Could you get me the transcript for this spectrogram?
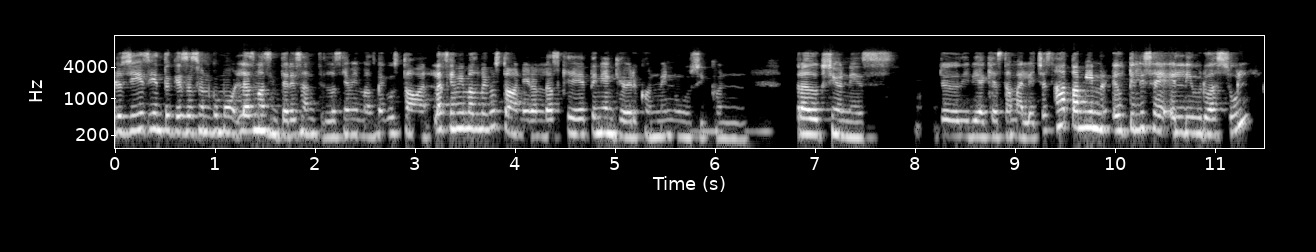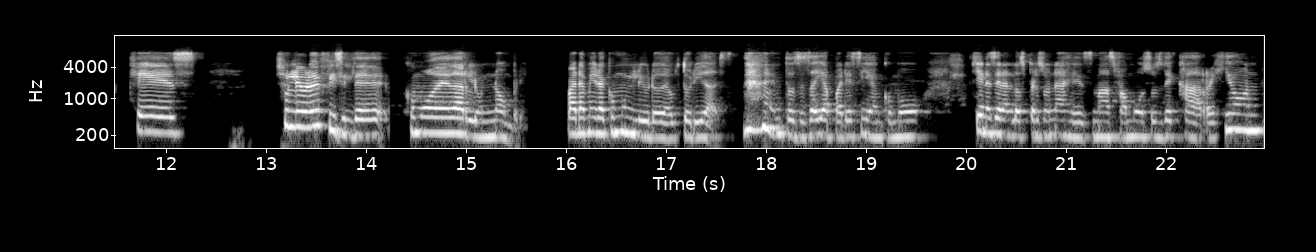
pero sí siento que esas son como las más interesantes, las que a mí más me gustaban. Las que a mí más me gustaban eran las que tenían que ver con menús y con traducciones, yo diría que hasta mal hechas. Ah, también utilicé el libro azul, que es, es un libro difícil de, como de darle un nombre. Para mí era como un libro de autoridades. Entonces ahí aparecían como quiénes eran los personajes más famosos de cada región,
